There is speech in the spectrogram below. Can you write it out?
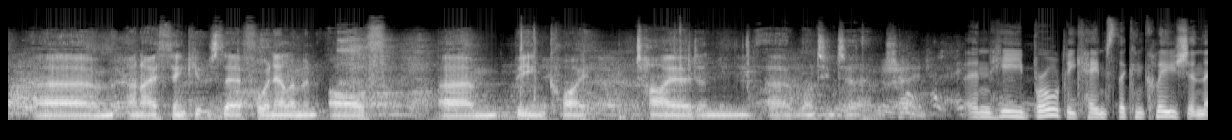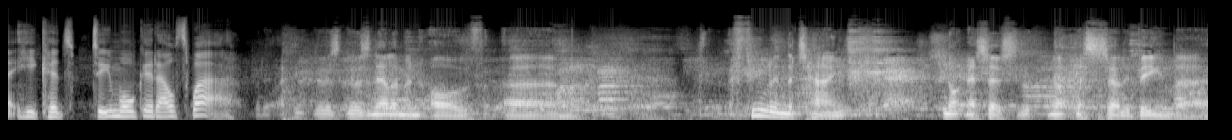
Um, and I think it was therefore an element of um, being quite tired and uh, wanting to have a change. And he broadly came to the conclusion that he could do more good elsewhere. I think there was, there was an element of um, fuel in the tank, not necessarily, not necessarily being there.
